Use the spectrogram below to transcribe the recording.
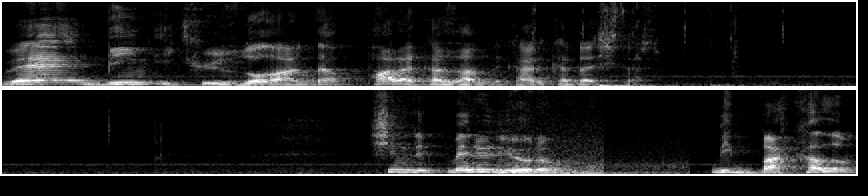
ve 1200 dolar da para kazandık arkadaşlar. Şimdi menü diyorum. Bir bakalım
